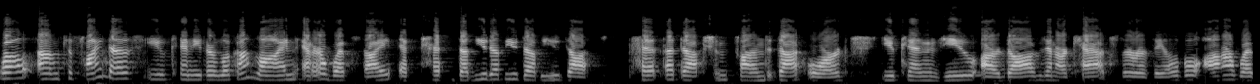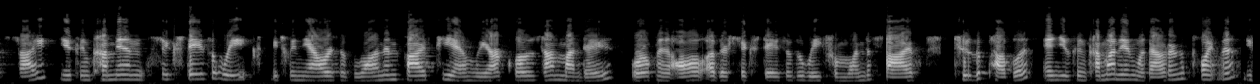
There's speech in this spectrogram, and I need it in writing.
Well, um, to find us, you can either look online at our website at www.petadoptionfund.org. You can view our dogs and our cats. They're available on our website. You can come in six days a week between the hours of 1 and 5 p.m. We are closed on Mondays. We're open all other six days of the week from 1 to 5 to the public. And you can come on in without an appointment. You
